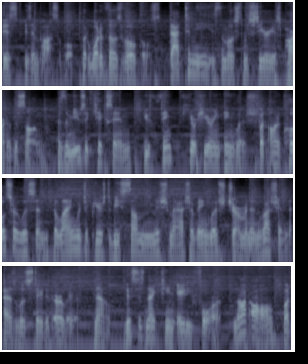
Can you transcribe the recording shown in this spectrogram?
this is impossible. But what of those vocals? That to me is the most mysterious part of the song. As the music kicks in, you think you're hearing English, but on closer listen, the language appears to be some mishmash of English, German, and Russian, as was stated earlier. Now, this is 1984. Not all, but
